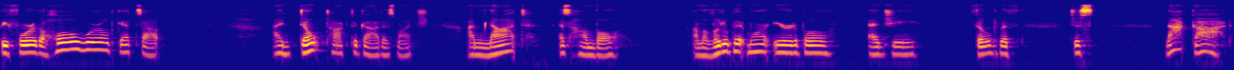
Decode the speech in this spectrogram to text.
before the whole world gets up, I don't talk to God as much. I'm not as humble. I'm a little bit more irritable, edgy, filled with just not God.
